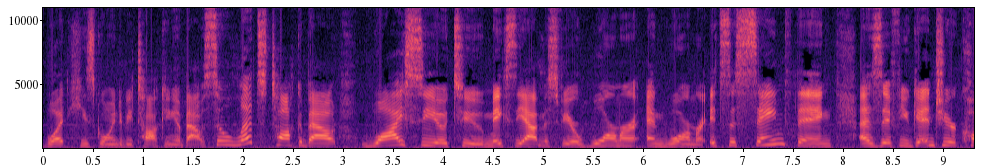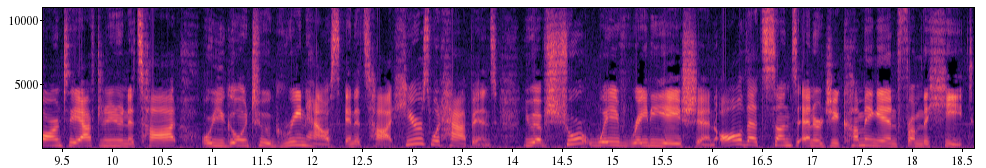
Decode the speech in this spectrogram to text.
what he's going to be talking about. So let's talk about why CO2 makes the atmosphere warmer and warmer. It's the same thing as if you get into your car into the afternoon and it's hot, or you go into a greenhouse and it's hot. Here's what happens. You have shortwave radiation, all of that sun's energy coming in from the heat.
